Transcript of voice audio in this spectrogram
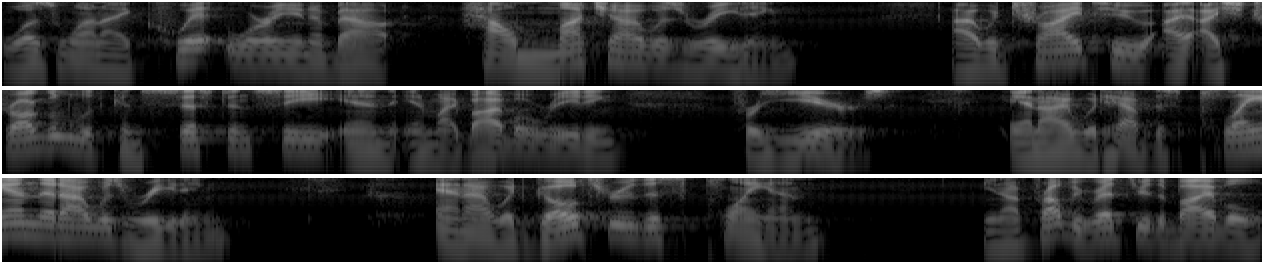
was when I quit worrying about how much I was reading. I would try to, I, I, struggled with consistency in, in my Bible reading for years. And I would have this plan that I was reading, and I would go through this plan. You know, I've probably read through the Bible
